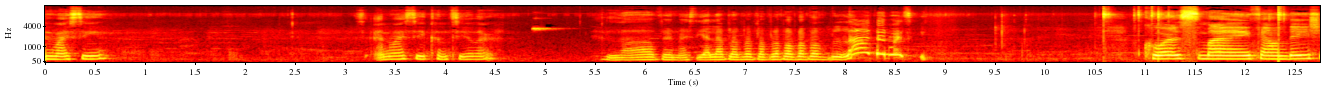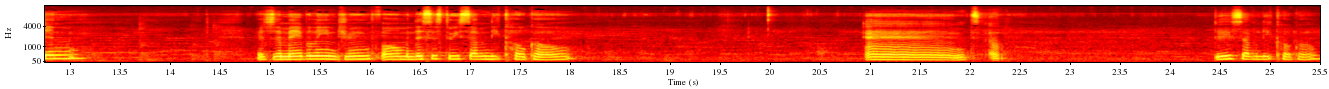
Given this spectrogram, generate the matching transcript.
NYC. It's NYC concealer. I love NYC. I love, love, love, love, love, love, love, love, love NYC. Of course, my foundation. It's the Maybelline Dream Foam, and this is 370 Cocoa. And, oh, 370 Cocoa.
